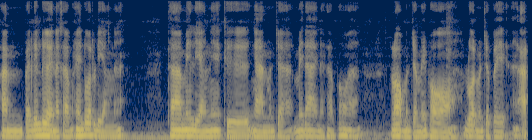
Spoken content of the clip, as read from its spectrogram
พันไปเรื่อย ๆ นะครับ ให้ลวดเรียงนะ ถ้าไม่เรียงนี่คืองานมันจะไม่ได้นะครับ เพราะว่ารอบมันจะไม่พอลวดมันจะไปอัด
